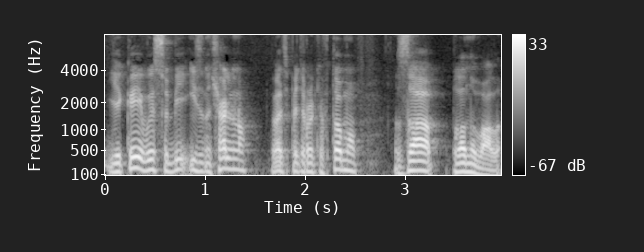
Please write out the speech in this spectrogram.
який ви собі ізначально 25 років тому запланували.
